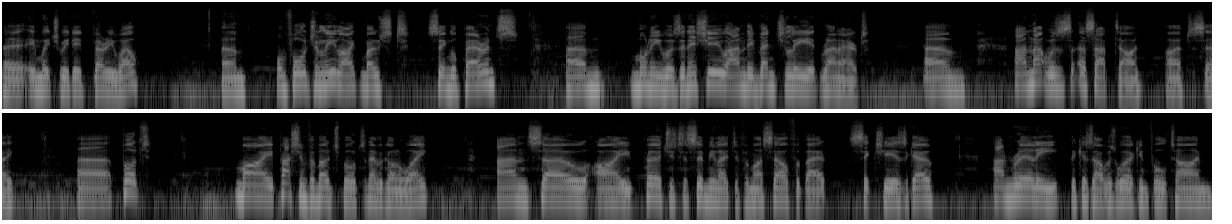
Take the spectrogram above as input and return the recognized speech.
uh, in which we did very well. Um, unfortunately, like most single parents, um, money was an issue, and eventually it ran out, um, and that was a sad time, I have to say. Uh, but my passion for motorsports never gone away. And so I purchased a simulator for myself about six years ago. And really, because I was working full time,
